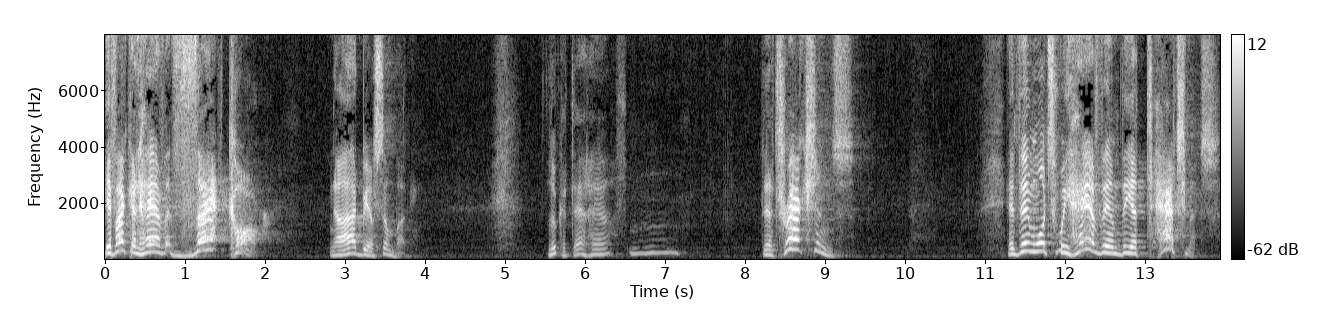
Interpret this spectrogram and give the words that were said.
If I could have that car, now I'd be a somebody. Look at that house. Mm. The attractions. And then once we have them, the attachments.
